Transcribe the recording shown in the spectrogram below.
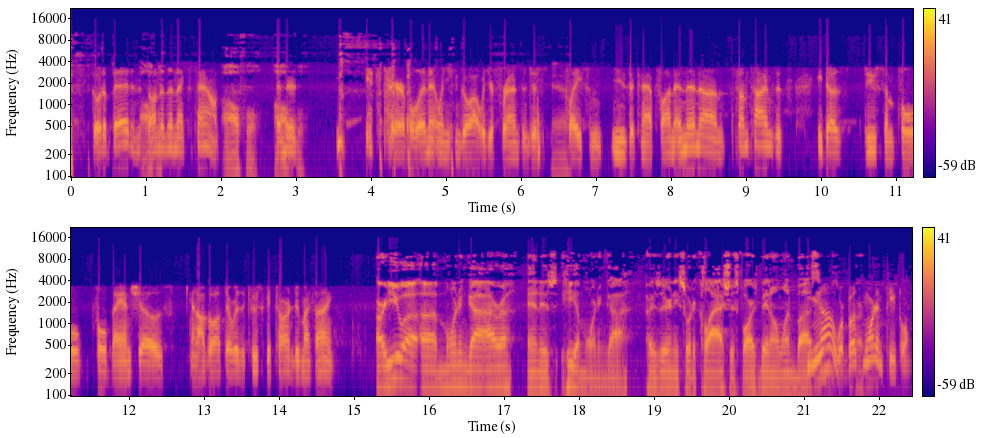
go to bed, and it's on to the next town. Awful, awful. It's terrible, isn't it, when you can go out with your friends and just play some music and have fun. And then um, sometimes it's he does do some full full band shows, and I'll go out there with the acoustic guitar and do my thing. Are you a, a morning guy, Ira? And is he a morning guy? Or is there any sort of clash as far as being on one bus? No, we're both morning people.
